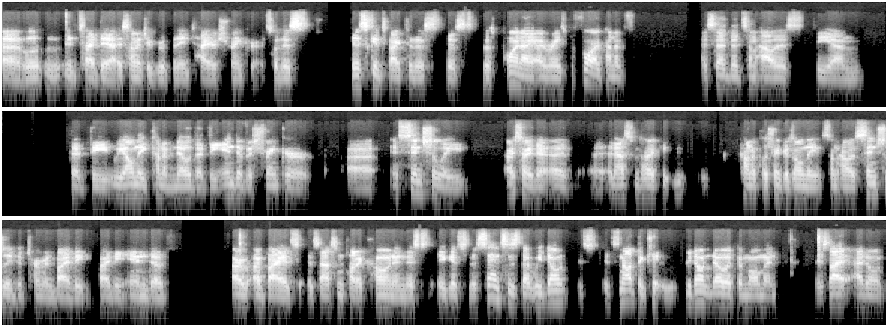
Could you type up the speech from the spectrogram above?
uh, inside the isometric group of the entire shrinker. So this this gets back to this this this point I, I raised before. I kind of I said that somehow this the um that the we only kind of know that the end of a shrinker uh, essentially or sorry the uh, an asymptotic conical shrinker is only somehow essentially determined by the by the end of or, or by its, its, asymptotic cone. And this it gets to the sense is that we don't it's, it's not the case we don't know at the moment. I, I don't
